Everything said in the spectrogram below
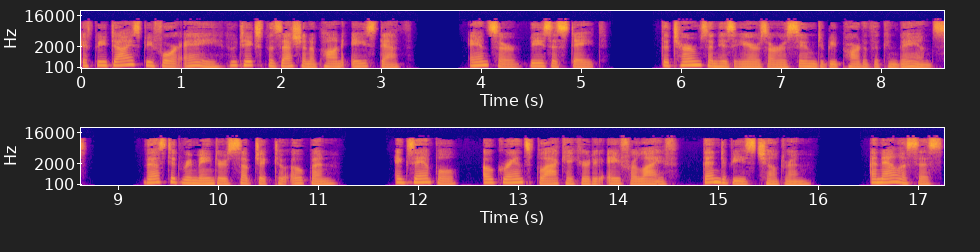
If B dies before A, who takes possession upon A's death? Answer B's estate. The terms and his heirs are assumed to be part of the conveyance. Vested remainders subject to open. Example O grants Blackacre to A for life, then to B's children. Analysis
